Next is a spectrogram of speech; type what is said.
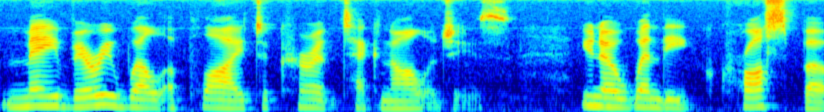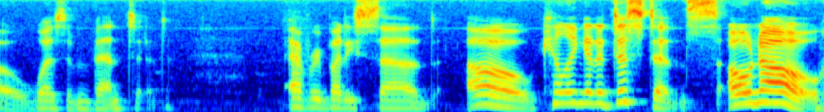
may very well apply to current technologies. You know, when the crossbow was invented, everybody said, oh, killing at a distance. Oh no,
